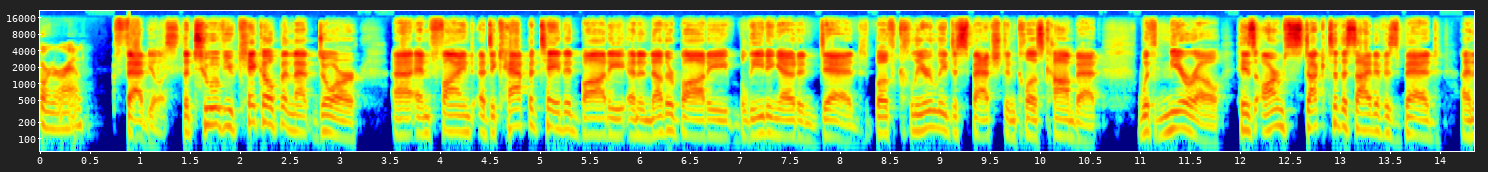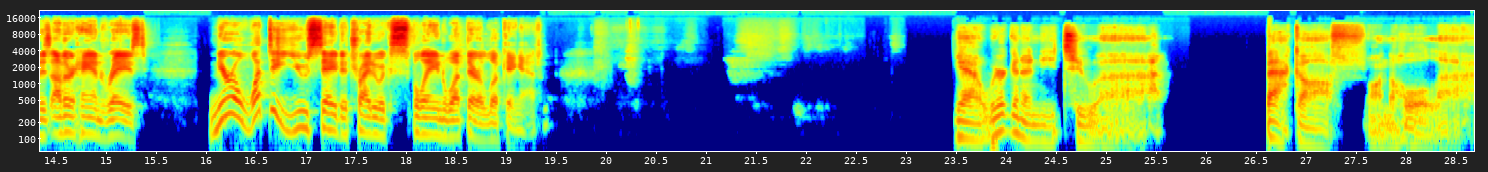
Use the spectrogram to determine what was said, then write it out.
corner around Fabulous. The two of you kick open that door. Uh, and find a decapitated body and another body bleeding out and dead, both clearly dispatched in close combat, with Nero, his arm stuck to the side of his bed and his other hand raised. Nero, what do you say to try to explain what they're looking at? yeah, we're gonna need to uh back off on the whole uh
